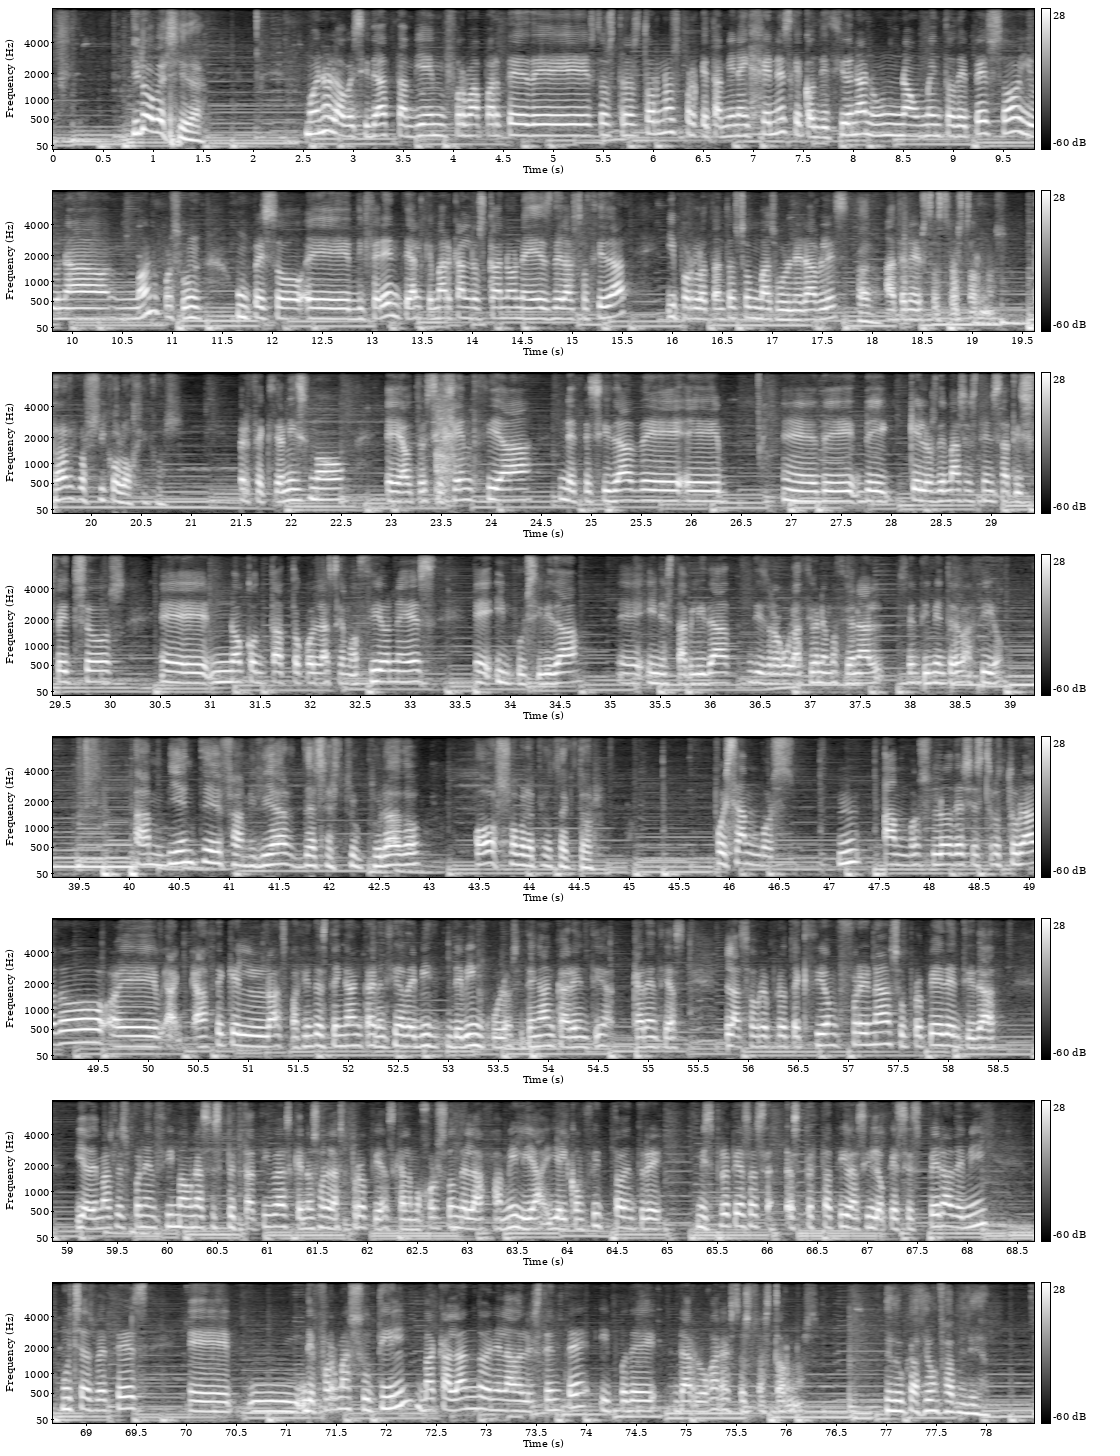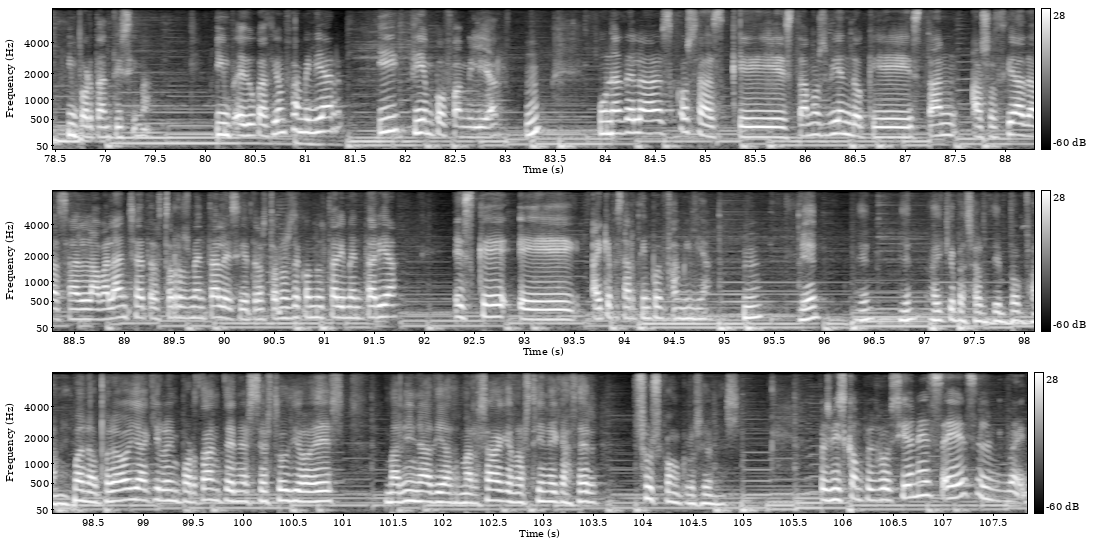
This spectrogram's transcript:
¿Y la obesidad? Bueno, la obesidad también forma parte de estos trastornos porque también hay genes que condicionan un aumento de peso y una, bueno, pues un, peso eh, diferente al que marcan los cánones de la sociedad y por lo tanto son más vulnerables a tener estos trastornos. Rasgos psicológicos. Perfeccionismo, eh, autoexigencia, necesidad de, eh, de que los demás estén satisfechos, eh, no contacto con las emociones, eh, impulsividad, eh, inestabilidad, disregulación emocional, sentimiento de vacío. Ambiente familiar desestructurado o sobreprotector. Pues ambos. Ambos. Lo desestructurado hace que las pacientes tengan carencia de, de vínculos y tengan carencia, carencias. La sobreprotección frena su propia identidad y además les pone encima unas expectativas que no son las propias, que a lo mejor son de la familia y el conflicto entre mis propias expectativas y lo que se espera de mí muchas veces eh, de forma sutil va calando en el adolescente y puede dar lugar a estos trastornos. Educación familiar. Importantísima. Educación familiar y tiempo familiar. Una de las cosas que estamos viendo que están asociadas a la avalancha de trastornos mentales y de trastornos de conducta alimentaria es que eh, hay que pasar tiempo en familia. Bien, bien, bien, hay que pasar tiempo en familia. Bueno, pero hoy aquí lo importante en este estudio es Marina Díaz Marsá, que nos tiene que hacer sus conclusiones. Pues mis conclusiones es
